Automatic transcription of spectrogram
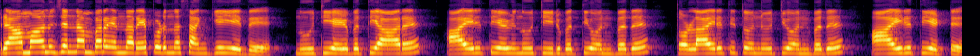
രാമാനുജൻ നമ്പർ എന്നറിയപ്പെടുന്ന സംഖ്യ ഏത്? നൂറ്റി എഴുപത്തി ആറ് ആയിരത്തി എഴുന്നൂറ്റി ഇരുപത്തി ഒൻപത് തൊള്ളായിരത്തി തൊണ്ണൂറ്റി ഒൻപത് ആയിരത്തി എട്ട്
